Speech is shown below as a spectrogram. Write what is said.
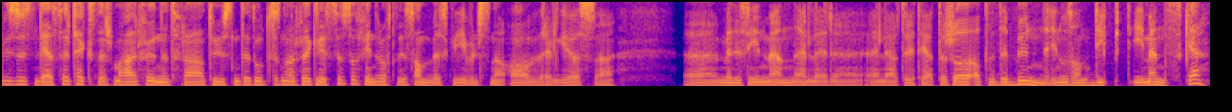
Hvis du leser tekster som er funnet fra 1000 til 2000 år før Kristus, så finner du ofte de samme beskrivelsene av religiøse eh, medisinmenn eller, eller, autoriteter. Så at det bunner i noe sånn dypt i mennesket,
